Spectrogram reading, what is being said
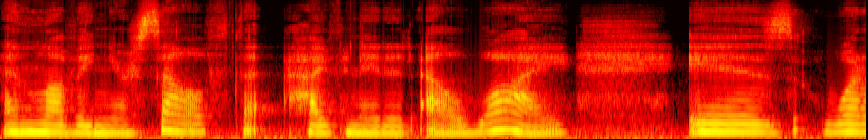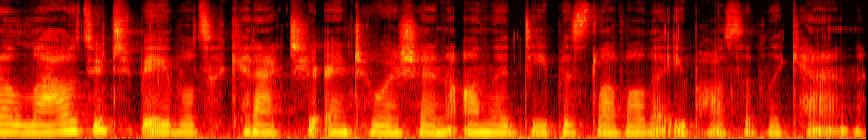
and loving yourself, that hyphenated LY, is what allows you to be able to connect to your intuition on the deepest level that you possibly can.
